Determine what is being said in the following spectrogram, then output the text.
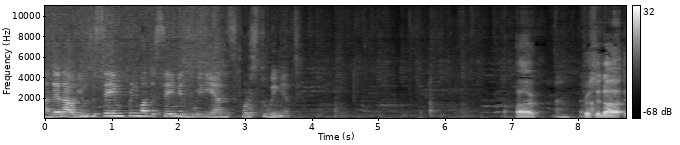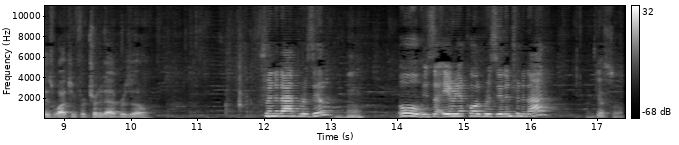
And then I'll use the same, pretty much the same ingredients for stewing it. Uh, Oh, Kristen uh, is watching for Trinidad, Brazil. Trinidad, Brazil? Mm-hmm. Oh, is the area called Brazil in Trinidad? I guess so.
